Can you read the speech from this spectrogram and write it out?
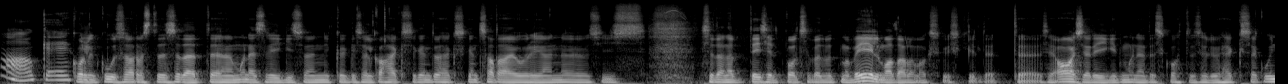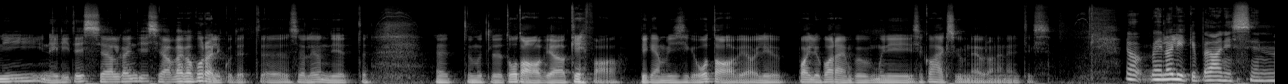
aa, okei. okay.. kolmkümmend kuus, arvestades seda, et äh, mõnes riigis on ikkagi seal kaheksakümmend, üheksakümmend, sada euri on siis see tähendab, teiselt poolt sa pead võtma veel madalamaks kuskilt, et äh, see Aasia riigid mõnedes kohtades oli üheksa kuni neliteist sealkandis ja väga korralikud, et äh, seal ei olnud nii, et et mõtled, et odav ja kehva, pigem isegi odav ja oli palju parem kui mõni see kaheksakümne eurone näiteks no meil oligi plaanis siin,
